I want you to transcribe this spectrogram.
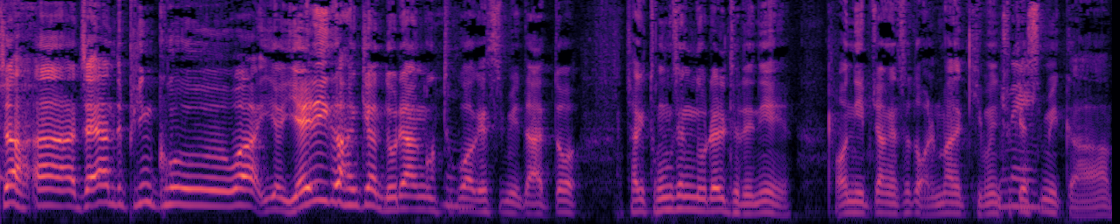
자, 아, 자이언트 핑크와 이 예리가 함께한 노래 한 곡 듣고 가겠습니다. 또 자기 동생 노래를 들으니 언니 입장에서도 얼마나 기분이 네. 좋겠습니까?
